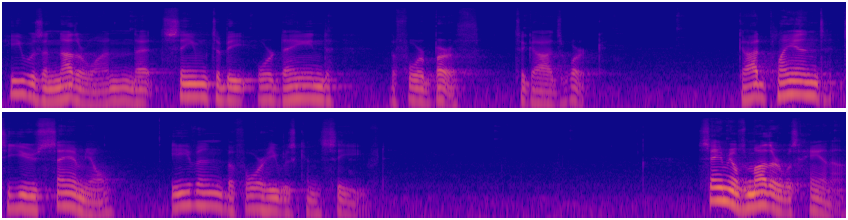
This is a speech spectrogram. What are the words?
He was another one that seemed to be ordained before birth to God's work. God planned to use Samuel even before he was conceived. Samuel's mother was Hannah,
